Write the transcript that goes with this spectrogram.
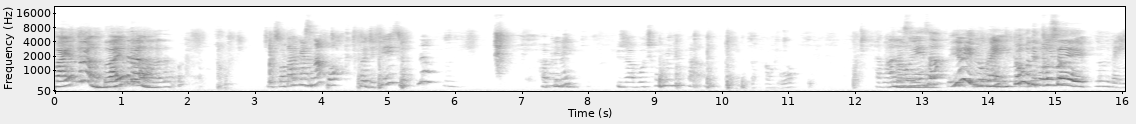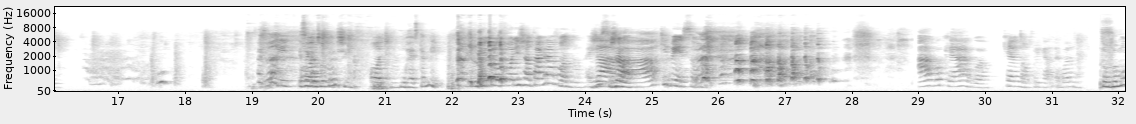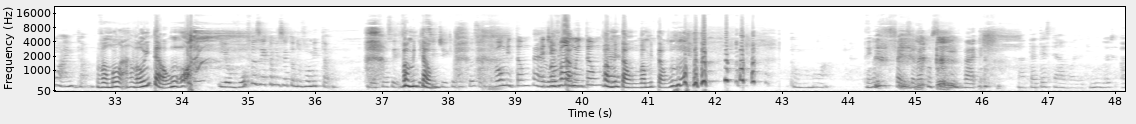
Vai entrando. Vai entrando. entrando. Deixa eu só Tá quase na porta. Foi difícil? rapidinho. Já vou te cumprimentar. Por favor. Tá bom. Ana Luísa. E aí, meu Tudo bem? bem? Tudo e você? Tudo bem. Esse aqui é o seu cantinho. Ótimo. O resto é meu. O microfone já tá gravando. É Já. isso? Já. Que bênção. Água, quer água? Quero não, obrigada. Agora não. Então vamos lá, então. Vamos lá, vamos então. E eu vou fazer a camiseta do vomitão. Vou fazer. Vamos então. Decidi que eu vou fazer. Vamos então? É, É, de vamos vamos, então. então? Vamos então, vamos então. Então vamos lá. Tenho fé, você vai conseguir, vai. Até testei a voz aqui. Um, dois.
